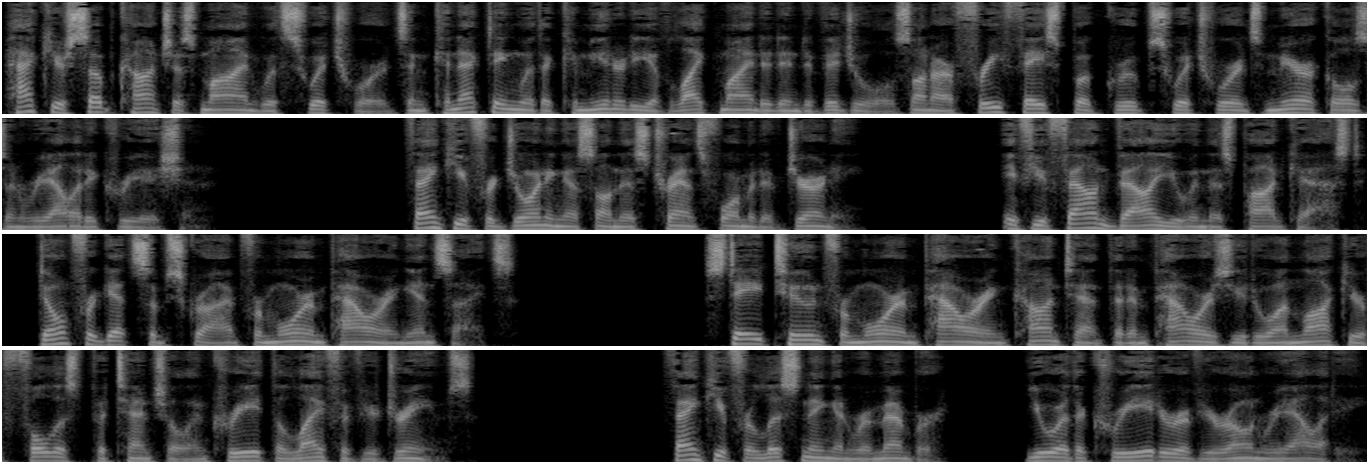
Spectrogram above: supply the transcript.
Hack your subconscious mind with switchwords and connecting with a community of like-minded individuals on our free Facebook group Switchwords Miracles and Reality Creation. Thank you for joining us on this transformative journey. If you found value in this podcast, don't forget subscribe for more empowering insights. Stay tuned for more empowering content that empowers you to unlock your fullest potential and create the life of your dreams. Thank you for listening and remember, you are the creator of your own reality.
